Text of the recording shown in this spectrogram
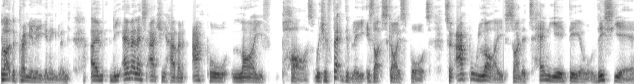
like the Premier League in England, um, the MLS actually have an Apple Live Pass, which effectively is like Sky Sports. So Apple Live signed a 10 year deal this year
